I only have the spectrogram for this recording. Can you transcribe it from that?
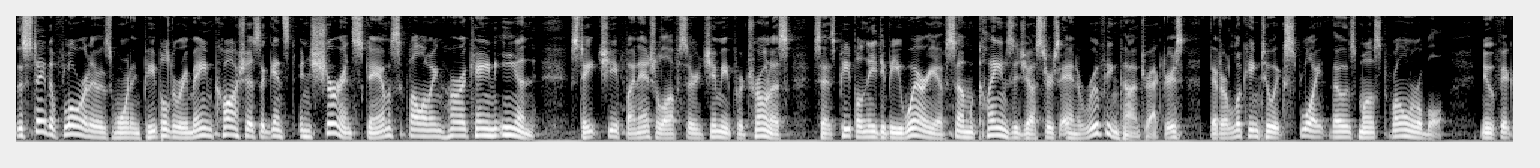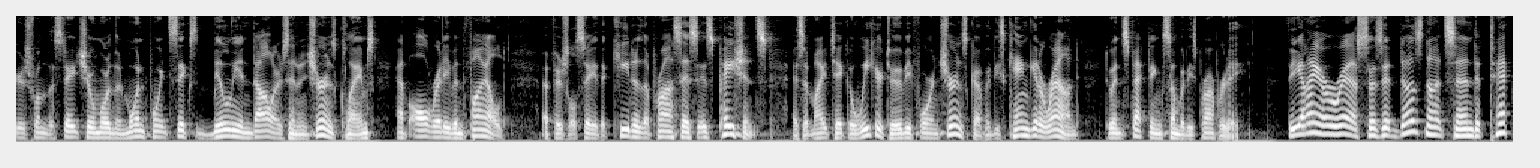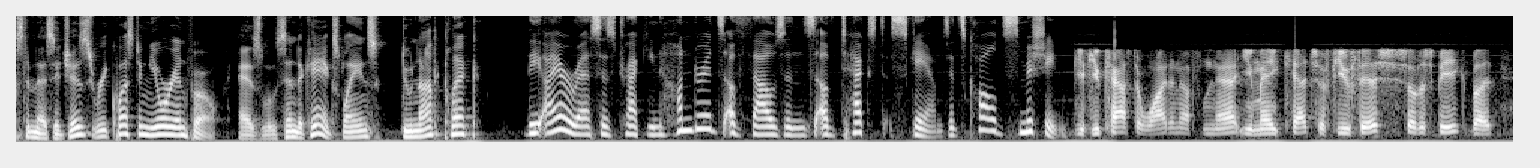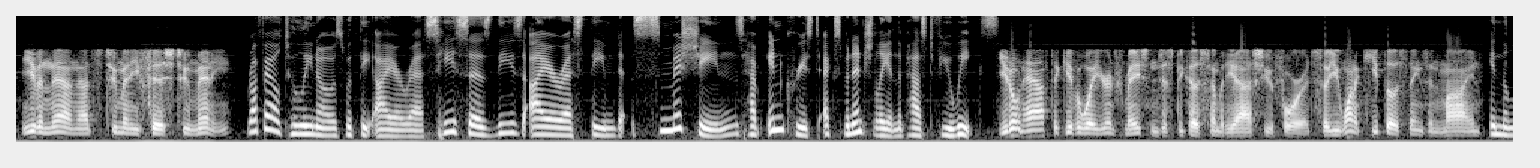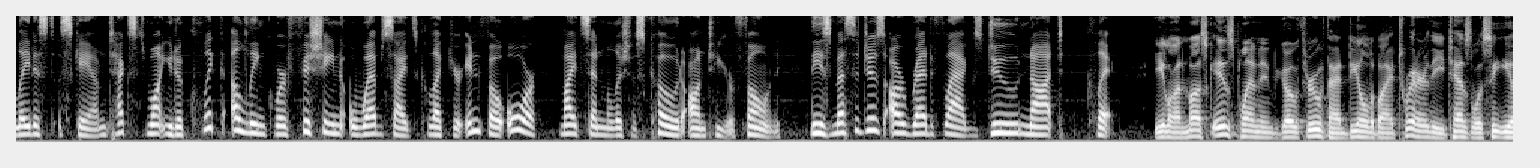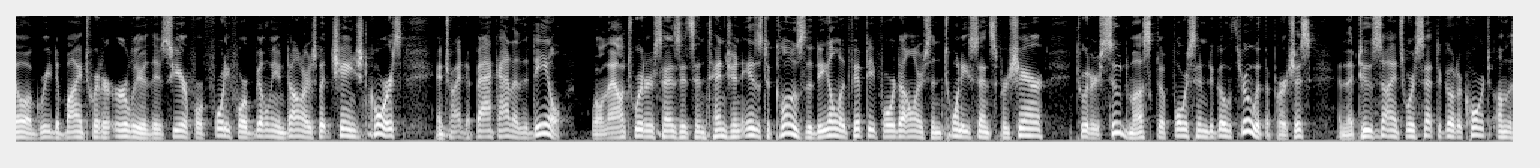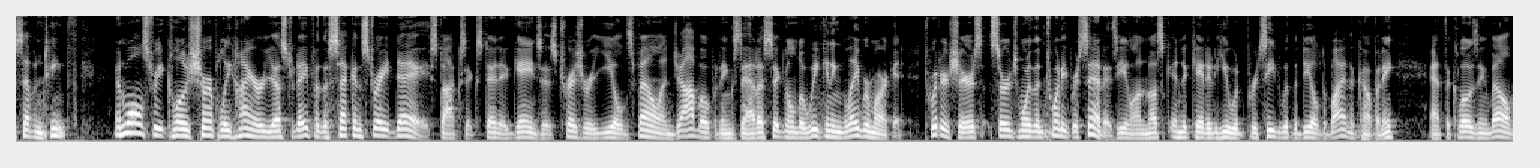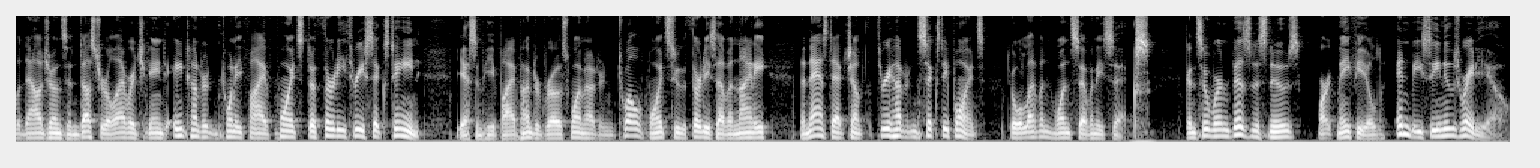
The state of Florida is warning people to remain cautious against insurance scams following Hurricane Ian. State Chief Financial Officer Jimmy Patronis says people need to be wary of some claims adjusters and roofing contractors that are looking to exploit those most vulnerable. New figures from the state show more than $1.6 billion in insurance claims have already been filed. Officials say the key to the process is patience, as it might take a week or two before insurance companies can get around to inspecting somebody's property. The IRS says it does not send text messages requesting your info. As Lucinda Kay explains, do not click. The IRS is tracking hundreds of thousands of text scams. It's called smishing. If you cast a wide enough net, you may catch a few fish, so to speak, but even then, that's too many fish, too many. Rafael Tulino is with the IRS. He says these IRS themed smishings have increased exponentially in the past few weeks. You don't have to give away your information just because somebody asks you for it, so you want to keep those things in mind. In the latest scam, texts want you to click a link where phishing websites collect your info or might send malicious code onto your phone. These messages are red flags. Do not. Elon Musk is planning to go through with that deal to buy Twitter. The Tesla CEO agreed to buy Twitter earlier this year for $44 billion, but changed course and tried to back out of the deal. Well, now Twitter says its intention is to close the deal at $54.20 per share. Twitter sued Musk to force him to go through with the purchase, and the two sides were set to go to court on the 17th. And Wall Street closed sharply higher yesterday for the second straight day. Stocks extended gains as Treasury yields fell and job openings data signaled a weakening labor market. Twitter shares surged more than 20% as Elon Musk indicated he would proceed with the deal to buy the company. At the closing bell, the Dow Jones Industrial Average gained 825 points to 3316. The S&P 500 rose 112 points to 3790. The Nasdaq jumped 360 points to 11176. Consumer and Business News, Mark Mayfield, NBC News Radio.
